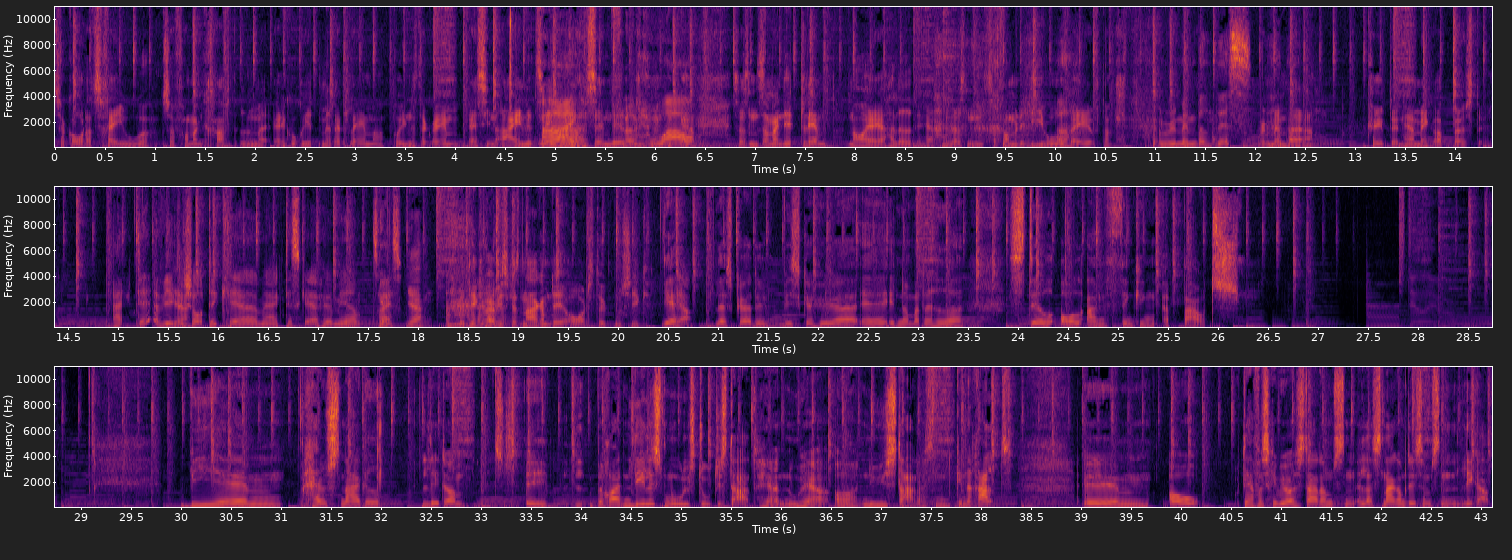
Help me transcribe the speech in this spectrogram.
Så går der tre uger, så får man kraftedme algoritmereklamer på Instagram af sine egne ting, Ej, man har sendt ind. Wow. Ja. Så, sådan, så er man lidt glemt, når jeg har lavet det her. Eller sådan, så får man det lige i hovedet Åh. bagefter. Remember this? Remember, køb den her make børste Ej, det er virkelig Ja. sjovt. Det kan jeg mærke. Det skal jeg høre mere om. Thijs. Ja, men det kan være, vi skal snakke om det over et stykke musik. Ja, Ja. lad os gøre det. Vi skal høre øh, et nummer, der hedder Still All I'm Thinking About. Vi øh, har jo snakket lidt om, øh, berørt en lille smule studiestart her nu her, og nye starter sådan generelt. Øhm, og derfor skal vi også starte om sådan, eller snakke om det, som sådan ligger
